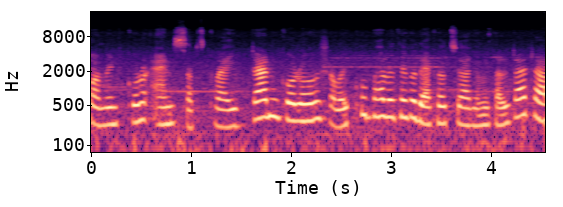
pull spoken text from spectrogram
কমেন্ট করো অ্যান্ড সাবস্ক্রাইব ডান করো। সবাই খুব ভালো থেকো, দেখা হচ্ছে আগামীকাল, টাটা!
